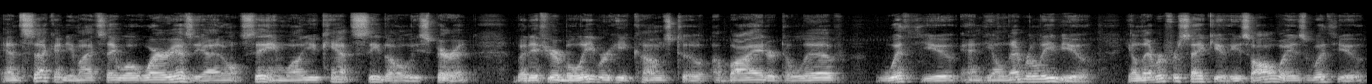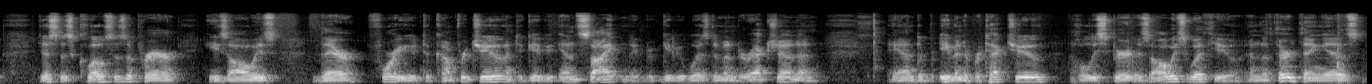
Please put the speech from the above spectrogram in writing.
And second, you might say, well, where is he? I don't see him. Well, you can't see the Holy Spirit. But if you're a believer, he comes to abide or to live with you, and he'll never leave you. He'll never forsake you. He's always with you, just as close as a prayer. He's always there for you to comfort you and to give you insight and to give you wisdom and direction and and to, even to protect you. The Holy Spirit is always with you. And the third thing is,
